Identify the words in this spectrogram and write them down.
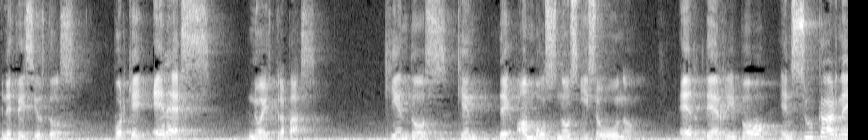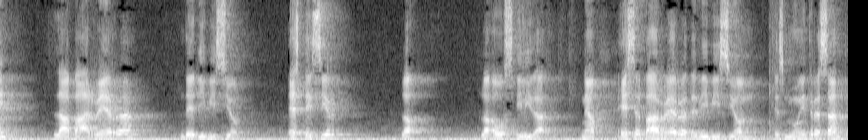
en Efesios 2, porque Él es nuestra paz, quien, dos, quien de ambos nos hizo uno. Él derribó en su carne la barrera de división, es decir, la, la hostilidad. Now, esa barrera de división es muy interesante.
